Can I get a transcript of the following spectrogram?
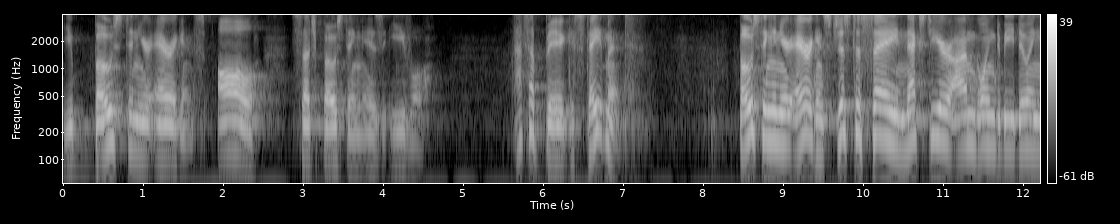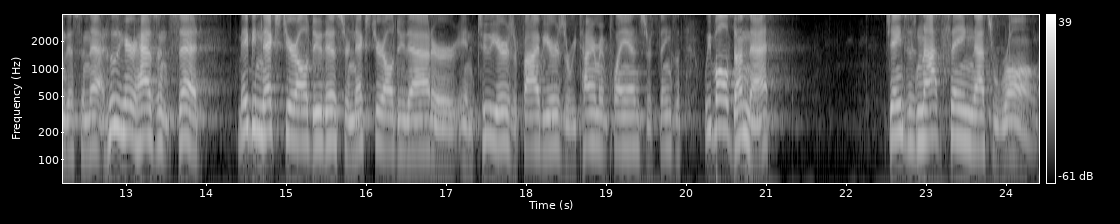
you boast in your arrogance. All such boasting is evil. That's a big statement. Boasting in your arrogance just to say, next year I'm going to be doing this and that. Who here hasn't said, maybe next year I'll do this or next year I'll do that or in two years or five years or retirement plans or things. We've all done that. James is not saying that's wrong,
